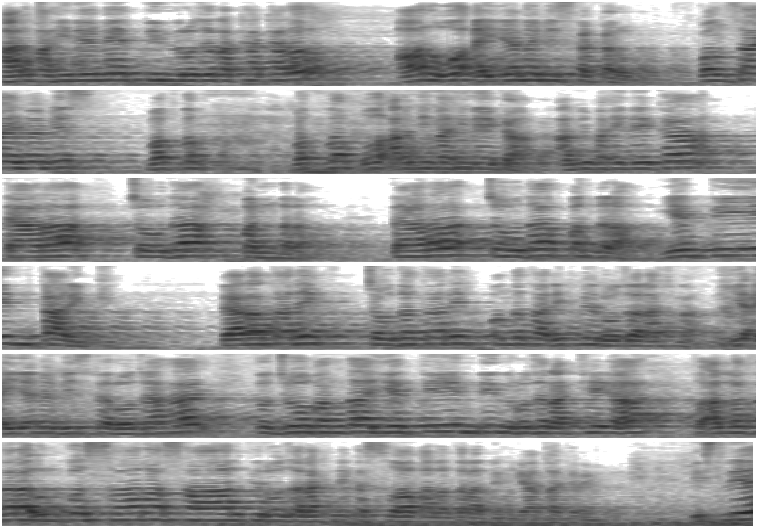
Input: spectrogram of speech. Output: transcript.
ہر مہینے میں تین روزہ رکھا کرو اور وہ ایام بیس کا کرو۔ کون سا ایام بیس؟ مطلب مطلب وہ عربی مہینے کا۔ عربی مہینے کا تیرہ، چودہ، پندرہ۔ تیرہ، چودہ، پندرہ۔ یہ تین تاریخ۔ تیرہ تاریخ، چودہ تاریخ، پندرہ تاریخ میں روزہ رکھنا۔ یہ ایام بیس کا روزہ ہے۔ تو جو بندہ یہ تین دن روزہ رکھے گا، تو اللہ تعالیٰ ان کو سارا سال کے روزہ رکھنے کا سواب اللہ تعالیٰ دن کے عطا کریں گے۔ اس لیے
